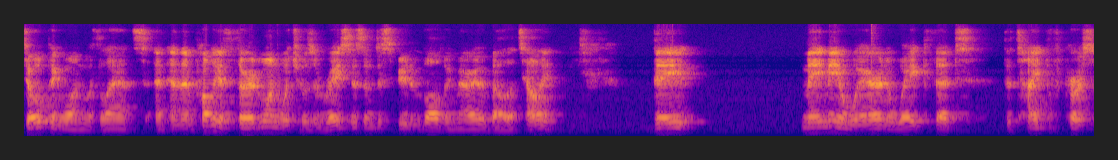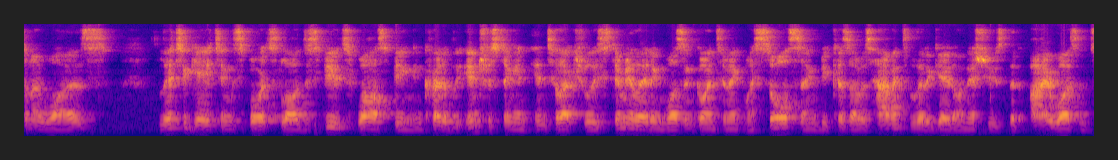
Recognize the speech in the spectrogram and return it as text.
doping one with Lance, and, and then probably a third one, which was a racism dispute involving Mario Balotelli. They made me aware and awake that the type of person I was, litigating sports law disputes whilst being incredibly interesting and intellectually stimulating, wasn't going to make my soul sing because I was having to litigate on issues that I wasn't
